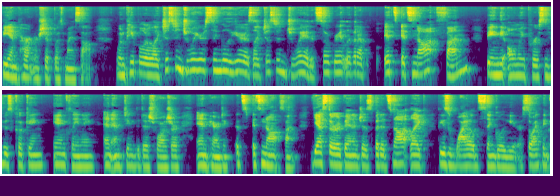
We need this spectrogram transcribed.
be in partnership with myself. When people are like, just enjoy your single years, like just enjoy it. It's so great, live it up. It's it's not fun being the only person who's cooking and cleaning and emptying the dishwasher and parenting. It's it's not fun. Yes, there are advantages, but it's not like these wild single years. So I think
